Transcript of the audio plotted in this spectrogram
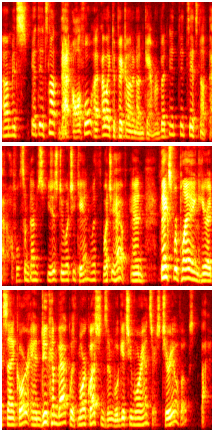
um, it's it, it's not that awful. I, I, like to pick on it on camera, but it, it's it's not that awful. Sometimes you just do what you can with what you have. And thanks for playing here at Sitecore, and do come back with more questions and we'll get you more answers. Cheerio, folks. Bye.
